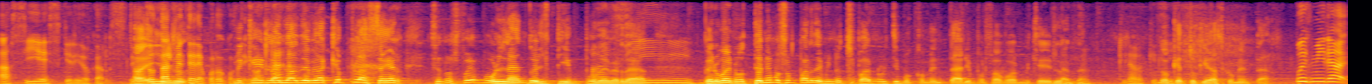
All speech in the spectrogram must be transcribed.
Así es, querido Carlos. Estoy totalmente de acuerdo contigo. Mi querida de verdad, qué placer. Se nos fue volando el tiempo, de verdad. Pero bueno, tenemos un par de minutos para un último comentario, por favor, mi querida Irlanda. Claro que Lo que tú quieras comentar. Pues mira,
